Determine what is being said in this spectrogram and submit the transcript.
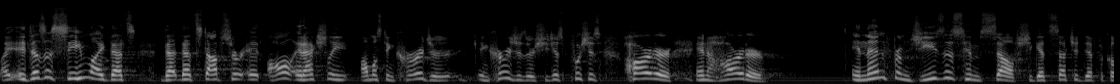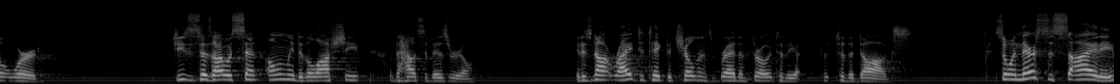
Like, it doesn't seem like that's, that, that stops her at all. It actually almost encourages, encourages her. She just pushes harder and harder. And then from Jesus himself, she gets such a difficult word. Jesus says, I was sent only to the lost sheep of the house of Israel. It is not right to take the children's bread and throw it to the, to the dogs. So, in their society,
